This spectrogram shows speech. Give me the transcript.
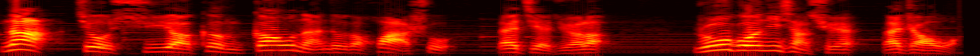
那就需要更高难度的话术来解决了。如果你想学，来找我。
